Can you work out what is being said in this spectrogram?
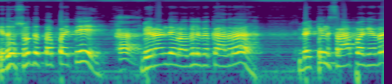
ಇದು ಶುದ್ಧ ತಪ್ಪೈತಿ? ಬೀರಾನ್ ದೇವ್ರು ಅಗಲ್ಬೇಕಾದ್ರ ಬೆಕ್ಕಿನ ಶ್ರಾಪ್ ಆಗ್ಯದ?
